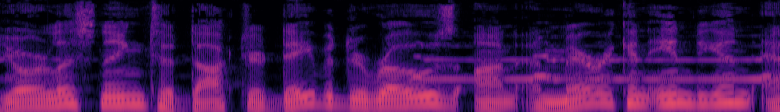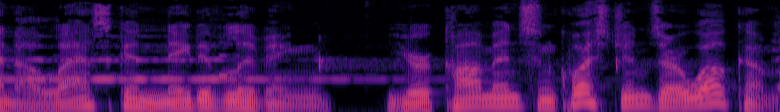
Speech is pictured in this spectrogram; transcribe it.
You're listening to Dr. David DeRose on American Indian and Alaska Native Living. Your comments and questions are welcome.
